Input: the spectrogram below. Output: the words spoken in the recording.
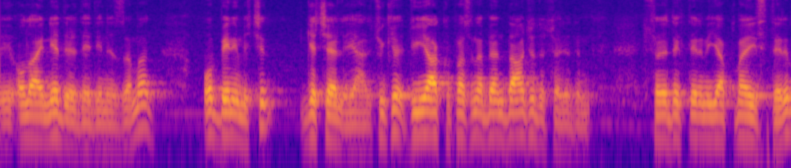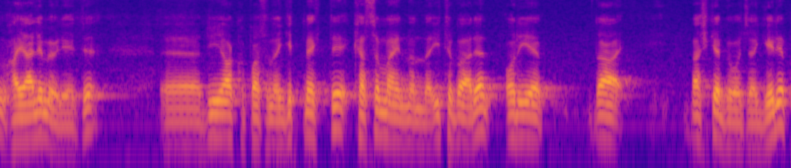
e, olay nedir dediğiniz zaman o benim için geçerli yani. Çünkü Dünya Kupası'na ben daha önce de söyledim. Söylediklerimi yapmayı isterim. Hayalim öyleydi. E, Dünya Kupası'na gitmekti. Kasım ayından da itibaren oraya daha başka bir hoca gelip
